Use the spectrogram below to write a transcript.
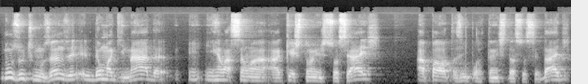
nos últimos anos, ele, deu uma guinada em, em relação a, a questões sociais, a pautas importantes da sociedade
